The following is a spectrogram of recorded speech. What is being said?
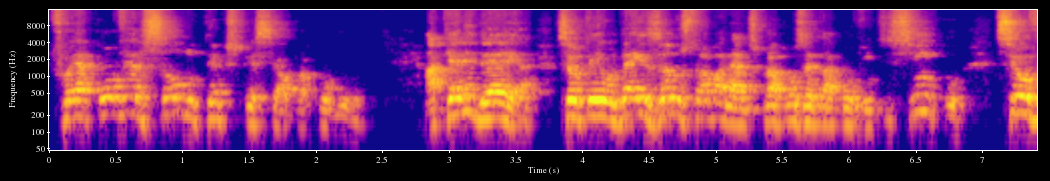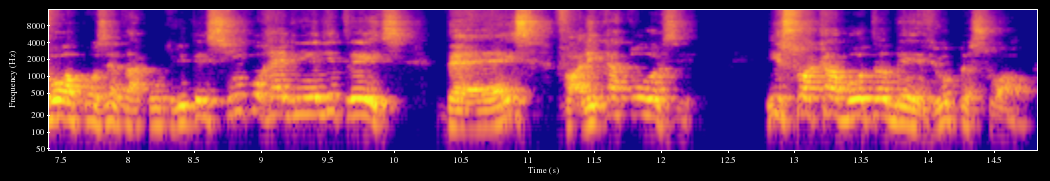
foi a conversão do tempo especial para comum. Aquela ideia, se eu tenho 10 anos trabalhados para aposentar com 25, se eu vou aposentar com 35, regrinha de 3. 10 vale 14. Isso acabou também, viu, pessoal?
